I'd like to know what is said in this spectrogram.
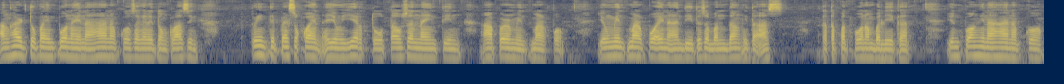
ang hard to find po na hinahanap ko sa ganitong klaseng 20 peso coin ay yung year 2019 upper mint mark po. Yung mint mark po ay naandito sa bandang itaas, katapat po ng balikat. Yun po ang hinahanap ko.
